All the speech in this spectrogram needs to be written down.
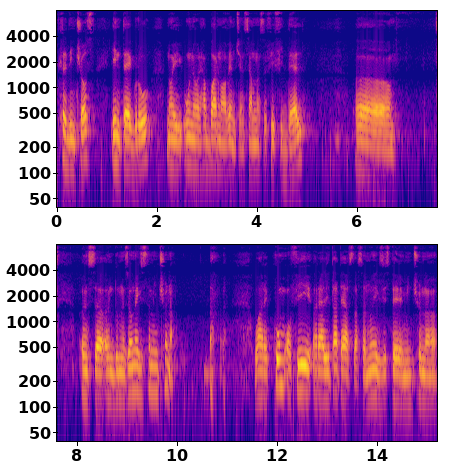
credincios, integru. Noi uneori habar nu avem ce înseamnă să fii fidel. Uh, însă în Dumnezeu nu există minciună. Oare cum o fi realitatea asta, să nu existe minciună,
